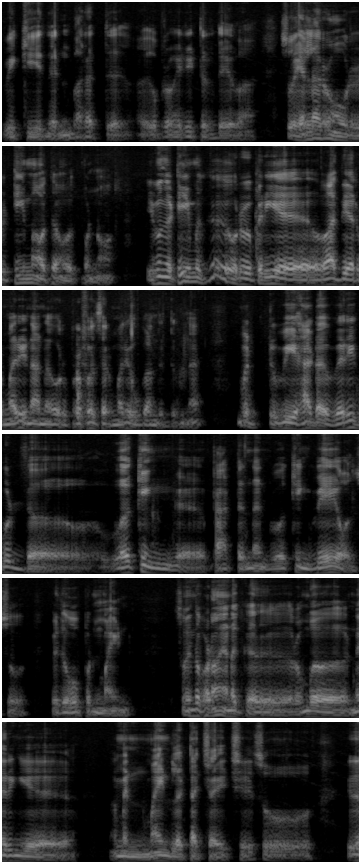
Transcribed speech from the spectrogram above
விக்கி, தென் பரத், அதுக்கப்புறம் எடிட்டர் தேவா. ஸோ எல்லாரும் ஒரு டீமாக தான் ஒர்க் பண்ணோம். இவங்க டீமுக்கு ஒரு பெரிய வாத்தியார் மாதிரி நான் ஒரு ப்ரொஃபஸர் மாதிரி உட்காந்துட்டு இருந்தேன். But we had a very good working pattern and working way also with open mind. So இந்த படம் எனக்கு ரொம்ப நெருங்கிய ஐ மீன் மைண்டில் டச் ஆயிடுச்சு. ஸோ இது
